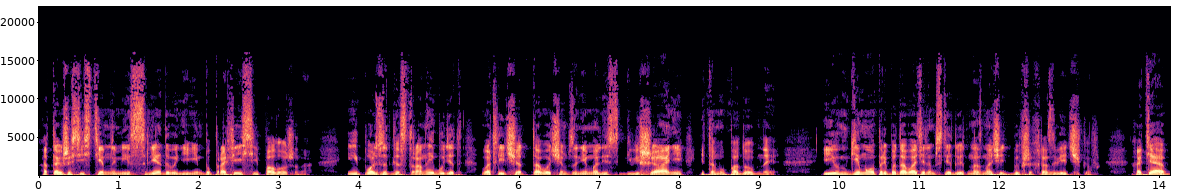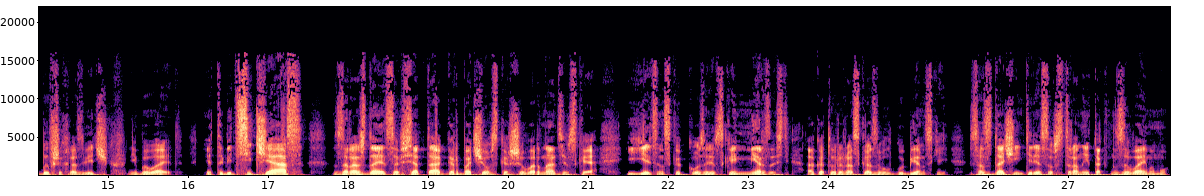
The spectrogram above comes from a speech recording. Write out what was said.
а также системными исследованиями им по профессии положено. И польза для страны будет, в отличие от того, чем занимались гвишани и тому подобное. И в МГИМО преподавателям следует назначить бывших разведчиков. Хотя бывших разведчиков не бывает. Это ведь сейчас зарождается вся та Горбачевская, Шеварнадзевская и Ельцинско-Козыревская мерзость, о которой рассказывал Губернский, со сдачей интересов страны так называемому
